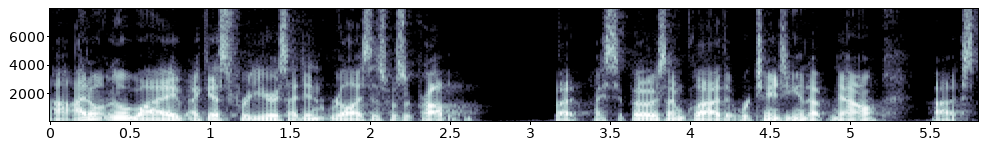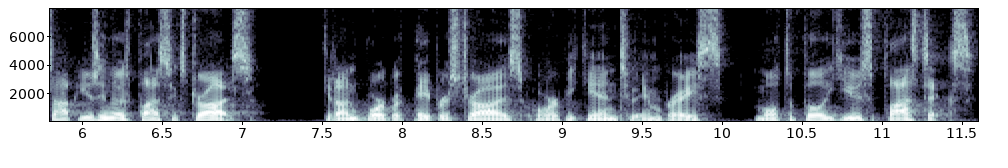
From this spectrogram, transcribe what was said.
uh, I don't know why, I guess for years, I didn't realize this was a problem. But I suppose I'm glad that we're changing it up now. Uh, stop using those plastic straws. Get on board with paper straws or begin to embrace multiple use plastics.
